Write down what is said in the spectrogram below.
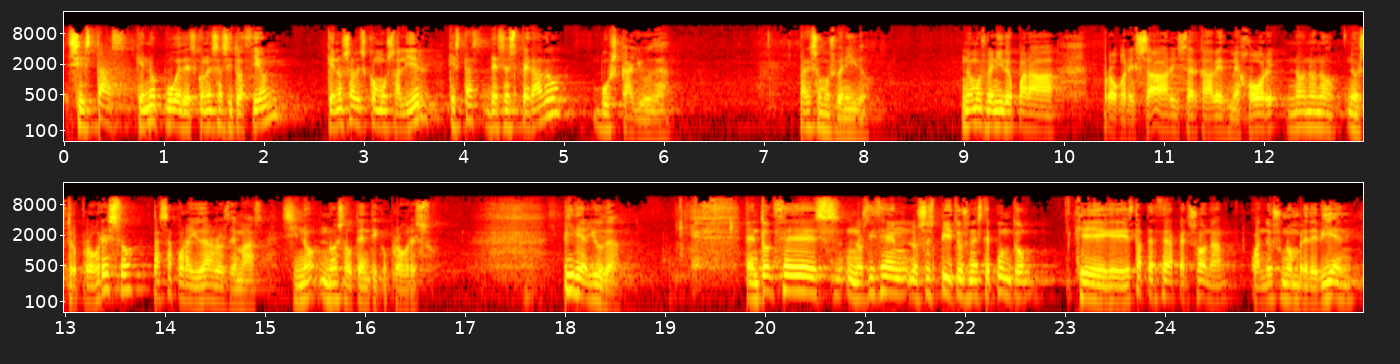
Si estás que no puedes con esa situación, que no sabes cómo salir, que estás desesperado, busca ayuda. Para eso hemos venido. No hemos venido para progresar y ser cada vez mejor. No, no, no. Nuestro progreso pasa por ayudar a los demás. Si no, no es auténtico progreso. Pide ayuda. Entonces, nos dicen los espíritus en este punto que esta tercera persona, cuando es un hombre de bien,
